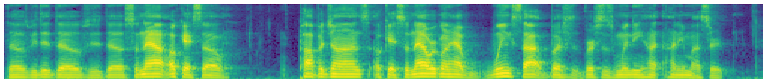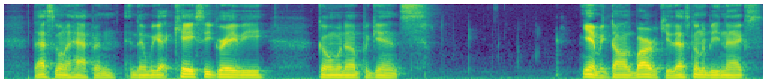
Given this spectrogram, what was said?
Those we did those, we did those. So now, okay, so Papa John's. Okay, so now we're gonna have Wingstop versus, versus Wendy Honey Mustard. That's gonna happen, and then we got KFC Gravy going up against yeah McDonald's Barbecue. That's gonna be next.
